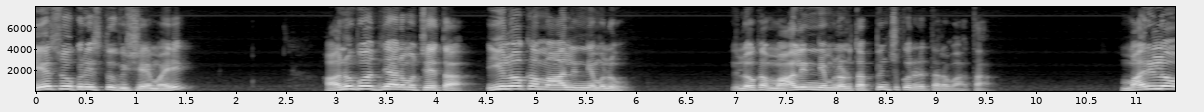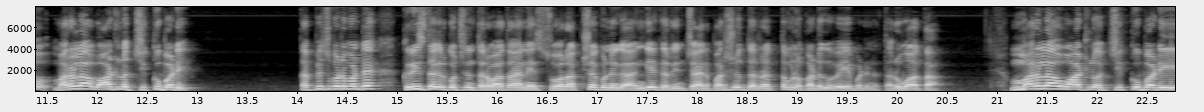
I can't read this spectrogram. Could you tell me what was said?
యేసుక్రీస్తు విషయమై అనుభవ జ్ఞానము చేత ఈ లోక మాలిన్యములు ఈ లోక మాలిన్యములను తప్పించుకుని తర్వాత మరిలో మరలా వాటిలో చిక్కుబడి తప్పించుకోవడం అంటే క్రీస్తు దగ్గరికి వచ్చిన తర్వాత ఆయన స్వరక్షకునిగా అంగీకరించి ఆయన పరిశుద్ధ రక్తంలో కడుగు వేయబడిన తరువాత మరలా వాటిలో చిక్కుబడి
